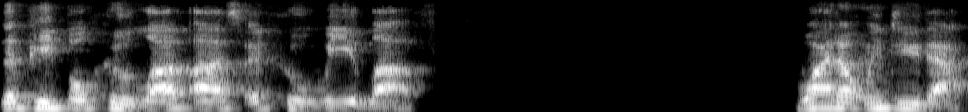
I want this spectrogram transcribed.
the people who love us and who we love? Why don't we do that?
